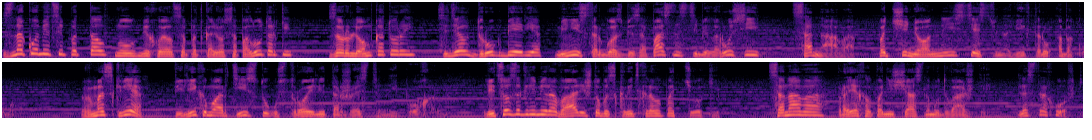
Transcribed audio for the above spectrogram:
Знакомец и подтолкнул Михуэлса под колеса полуторки, за рулем которой сидел друг Берия, министр госбезопасности Белоруссии Цанава, подчиненный, естественно, Виктору Абакумову. В Москве великому артисту устроили торжественные похороны. Лицо загримировали, чтобы скрыть кровоподтеки. Санава проехал по несчастному дважды для страховки.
